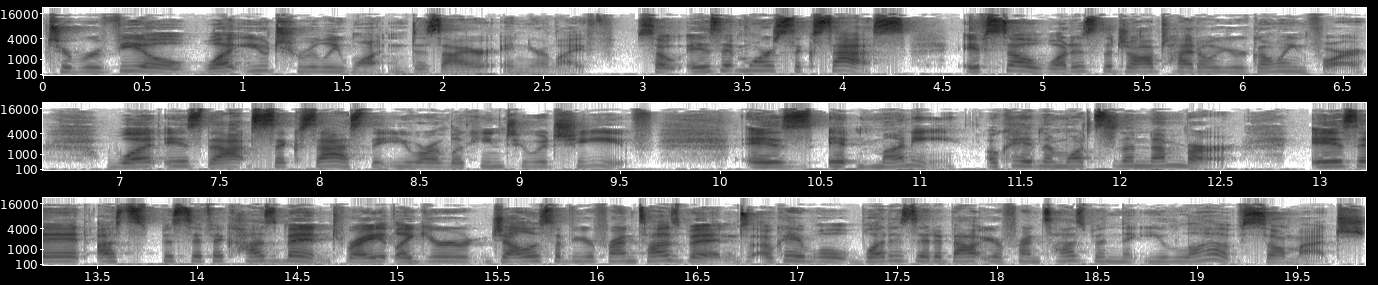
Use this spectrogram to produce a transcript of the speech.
to reveal what you truly want and desire in your life. So, is it more success? If so, what is the job title you're going for? What is that success that you are looking to achieve? Is it money? Okay, then what's the number? Is it a specific husband, right? Like you're jealous of your friend's husband. Okay, well, what is it about your friend's husband that you love so much?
